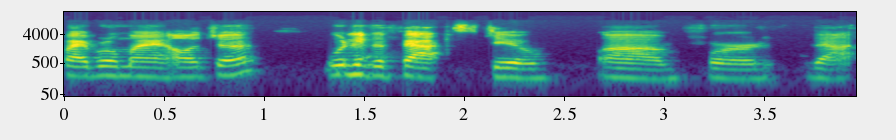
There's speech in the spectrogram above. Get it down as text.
fibromyalgia. What yeah. do the fats do um, for that?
